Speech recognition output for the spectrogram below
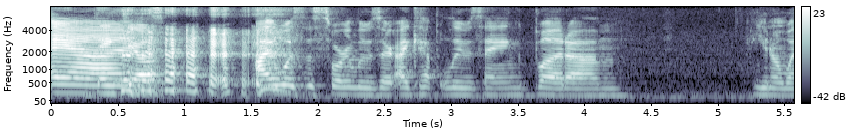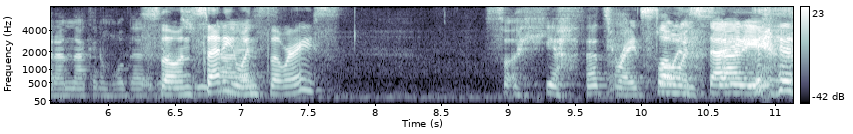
and thank you. I was the sore loser. I kept losing, but um, you know what? I'm not going to hold that. Slow and steady guys. wins the race. So yeah, that's right. Slow and steady. Yeah,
